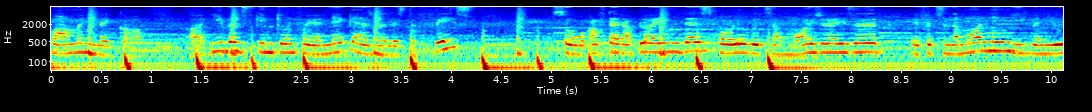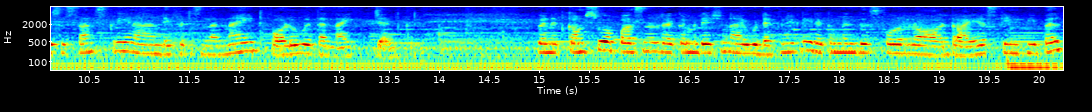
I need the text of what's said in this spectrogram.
common like uh, uh, even skin tone for your neck as well as the face. So after applying this follow with some moisturizer. If it's in the morning even use a sunscreen and if it is in the night follow with a night gel cream. When it comes to a personal recommendation i would definitely recommend this for uh, drier skin people.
